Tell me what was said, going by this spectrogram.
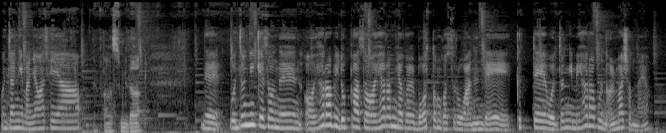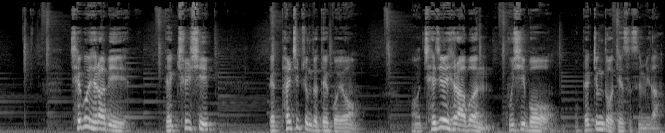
원장님 안녕하세요. 네, 반갑습니다. 네, 원장님께서는 어, 혈압이 높아서 혈압약을 먹었던 것으로 아는데 그때 원장님의 혈압은 얼마셨나요? 최고 혈압이 170, 180 정도 됐고요. 어, 최저 혈압은 95, 100 정도 됐었습니다.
